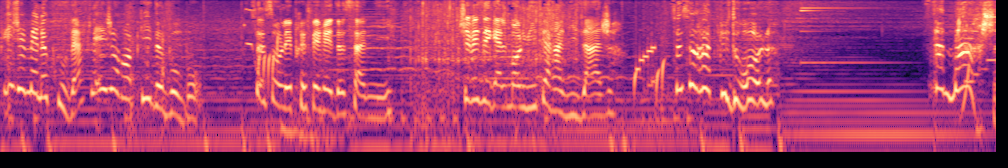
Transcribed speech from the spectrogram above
puis je mets le couvercle et je remplis de bonbons. Ce sont les préférés de Sunny. Je vais également lui faire un visage. Ce sera plus drôle. Ça marche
